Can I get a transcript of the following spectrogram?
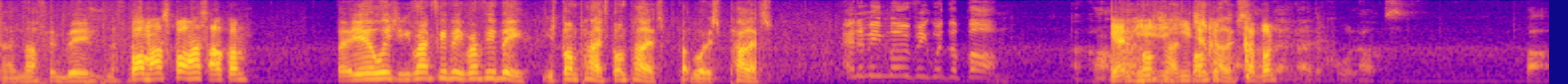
No, nothing B. Nothing. Bomb house, bomb house. I'll come. Uh, yeah, wait, you run through B, run through B. He's bomb palace, bomb palace. But boys, palace. enemy moving with the bomb. I can't. Yeah, he, Bomb he, palace, he bomb just got palace. don't know the call outs. But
